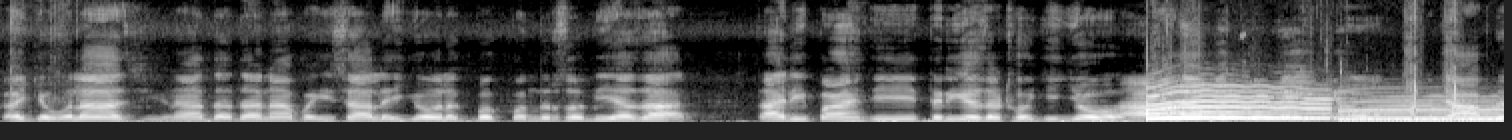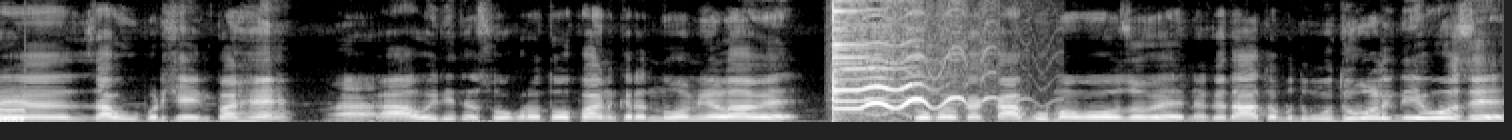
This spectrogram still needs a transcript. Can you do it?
કારણ કે ઓલા ઝીણા દાદાના પૈસા લઈ ગયો લગભગ પંદરસો બે હજાર. તારી પાસેથી ત્રીસ હજાર ઠોકી ગયો. આપડા બધું લઈ ગયો. એટલે આપણે જવું પડશે એની પાસે. આવી રીતે છોકરો તોફાન કરે નો મેળાવે. છોકરો કાંઈ કાબુમાં હોવો જોવે. નકર તો આ તો બધું ઊંધું વળી દે એવો છે.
